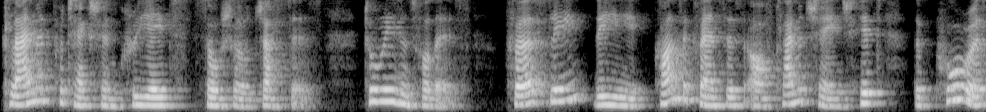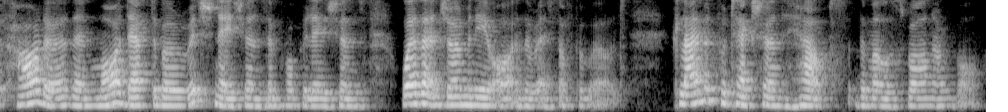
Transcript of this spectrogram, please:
climate protection creates social justice. Two reasons for this. Firstly, the consequences of climate change hit the poorest harder than more adaptable rich nations and populations, whether in Germany or in the rest of the world. Climate protection helps the most vulnerable.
